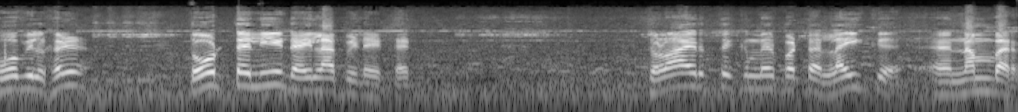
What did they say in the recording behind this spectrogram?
கோவில்கள் டோட்டலி டைலாபிடேட்டட் தொள்ளாயிரத்துக்கு மேற்பட்ட லைக் நம்பர்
